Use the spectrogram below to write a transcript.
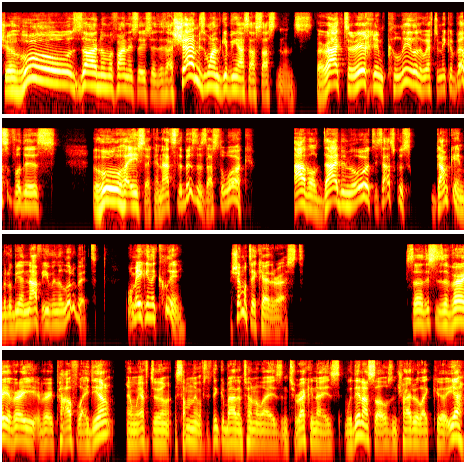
Shehu zanu that Hashem is one giving us our sustenance. We have to make a vessel for this. And that's the business. That's the work. But it'll be enough even a little bit. We're making it clear. Hashem will take care of the rest. So this is a very, very, very powerful idea, and we have to something we have to think about, internalize, and to recognize within ourselves, and try to like, uh, yeah,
